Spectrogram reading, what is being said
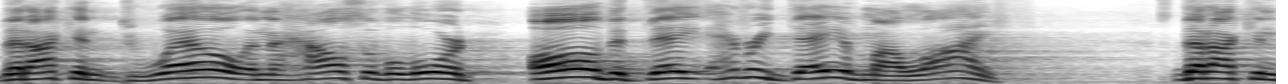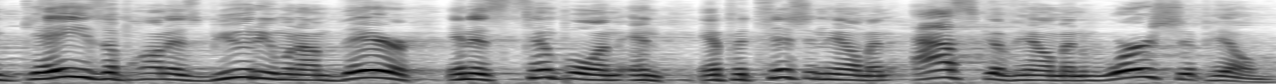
that I can dwell in the house of the Lord all the day, every day of my life. That I can gaze upon his beauty when I'm there in his temple and, and, and petition him and ask of him and worship him.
